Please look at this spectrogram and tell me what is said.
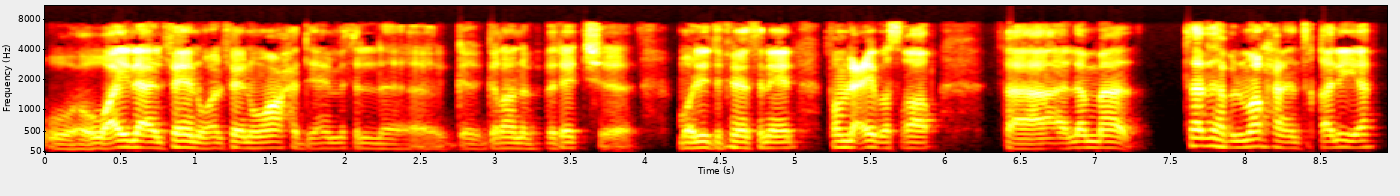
وإلى 2000 و2001 يعني مثل جرانوفيتش مواليد 2002 فهم لعيبة صغار. فلما تذهب المرحلة الانتقالية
